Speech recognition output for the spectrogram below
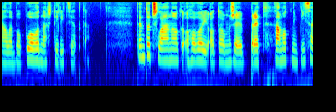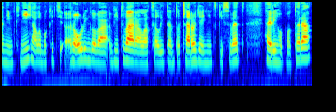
alebo Pôvodná 40. Tento článok hovorí o tom, že pred samotným písaním kníh, alebo keď Rowlingová vytvárala celý tento čarodejnícky svet Harryho Pottera,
